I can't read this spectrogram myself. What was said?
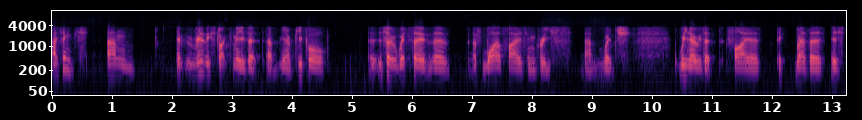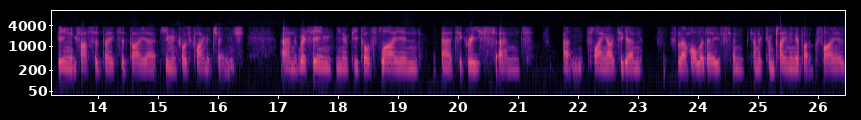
I think um, it really struck me that uh, you know people. So with the the wildfires in Greece, um, which we know that fire weather is being exacerbated by uh, human-caused climate change, and we're seeing you know people fly in uh, to Greece and um, flying out again for their holidays and kind of complaining about the fires.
